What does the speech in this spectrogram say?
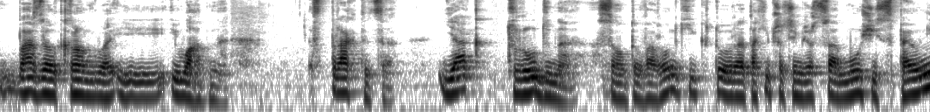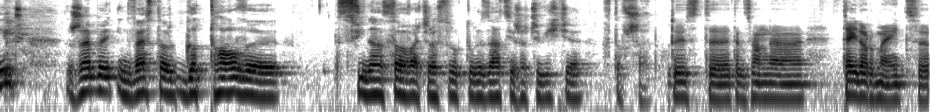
bardzo okrągłe i, i ładne. W praktyce, jak trudne są to warunki, które taki przedsiębiorca musi spełnić, żeby inwestor gotowy sfinansować restrukturyzację rzeczywiście w to wszedł. To jest e, tak zwane tailor-made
